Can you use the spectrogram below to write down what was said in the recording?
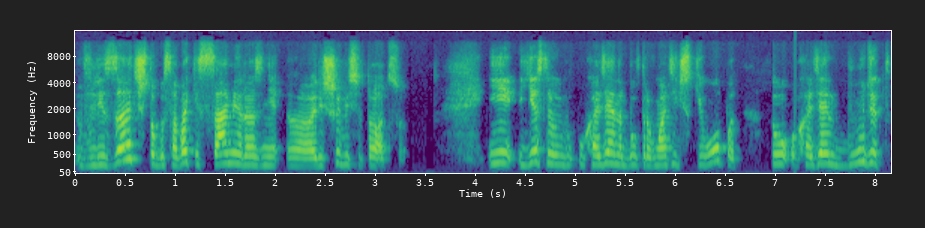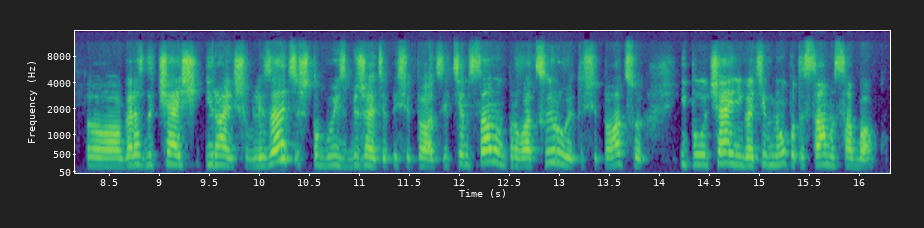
влезать, чтобы собаки сами разне, а, решили ситуацию. И если у хозяина был травматический опыт, то хозяин будет а, гораздо чаще и раньше влезать, чтобы избежать этой ситуации, тем самым провоцируя эту ситуацию и получая негативный опыт и сам, и собаку.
